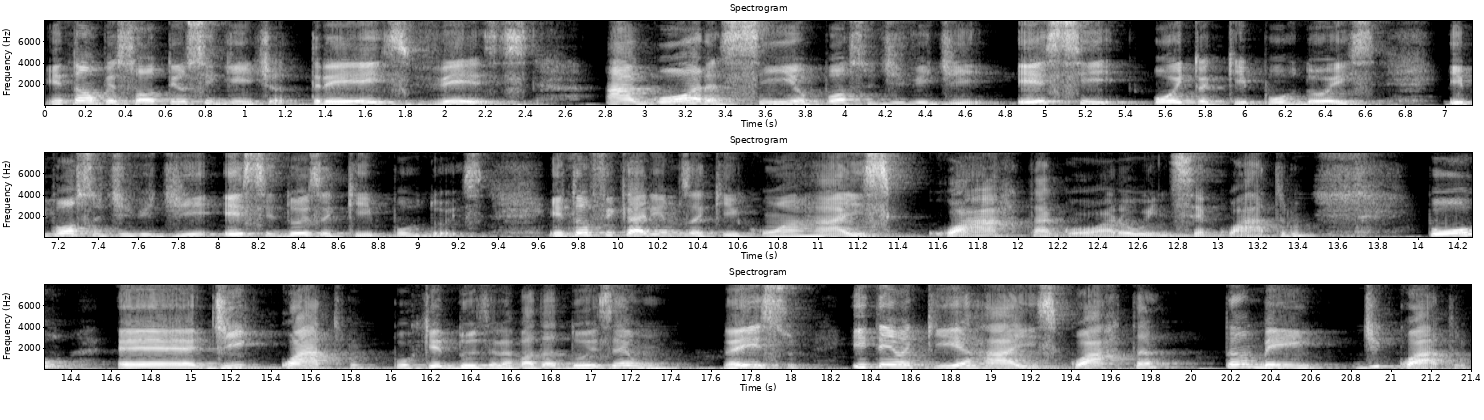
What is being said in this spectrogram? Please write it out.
Então, pessoal, tenho o seguinte, ó, 3 vezes Agora sim, eu posso dividir esse 8 aqui por 2 e posso dividir esse 2 aqui por 2. Então, ficaríamos aqui com a raiz quarta agora, o índice é 4, por, é, de 4, porque 2 elevado a 2 é 1, não é isso? E tenho aqui a raiz quarta também de 4.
